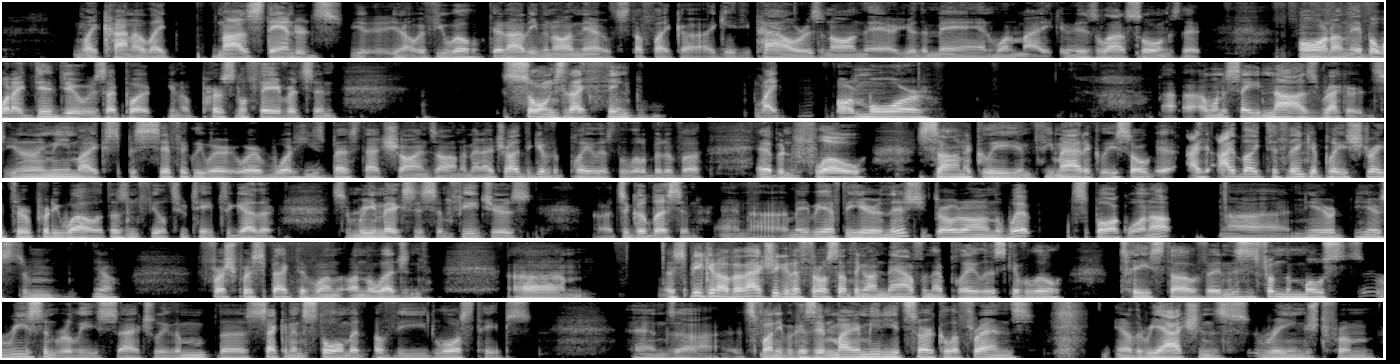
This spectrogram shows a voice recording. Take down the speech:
like kind of like Nas standards, you, you, know, if you will. They're not even on there. Stuff like uh, "I Gave You Power" isn't on there. "You're the Man," one mic. I there's a lot of songs that aren't on there. But what I did do is I put you know personal favorites and songs that I think like are more I, I want to say Nas records. You know what I mean? Like specifically where, where what he's best at shines on. I mean, I tried to give the playlist a little bit of a ebb and flow sonically and thematically. So I, I'd like to think it plays straight through pretty well. It doesn't feel too taped together. Some remixes, some features. Uh, it's a good listen. And uh, maybe after hearing this, you throw it on on the whip, spark one up, uh, and hear here's some you know fresh perspective on on the legend. Um, speaking of, I'm actually going to throw something on now from that playlist, give a little taste of, and this is from the most recent release, actually, the, the second installment of the Lost Tapes. And uh, it's funny because in my immediate circle of friends, you know, the reactions ranged from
